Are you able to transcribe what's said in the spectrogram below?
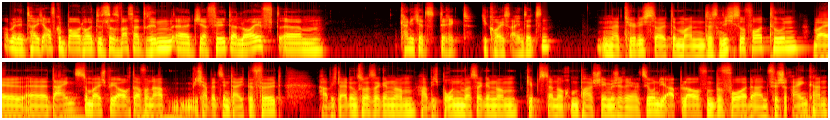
habe mir den Teich aufgebaut. Heute ist das Wasser drin, äh, der Filter läuft. Ähm, kann ich jetzt direkt die Kois einsetzen? Natürlich sollte man das nicht sofort tun, weil äh, da hängt es zum Beispiel auch davon ab, ich habe jetzt den Teich befüllt, habe ich Leitungswasser genommen, habe ich Brunnenwasser genommen, gibt es da noch ein paar chemische Reaktionen, die ablaufen, bevor da ein Fisch rein kann.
